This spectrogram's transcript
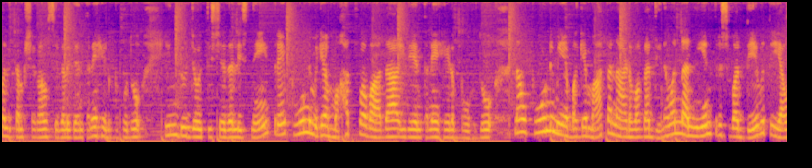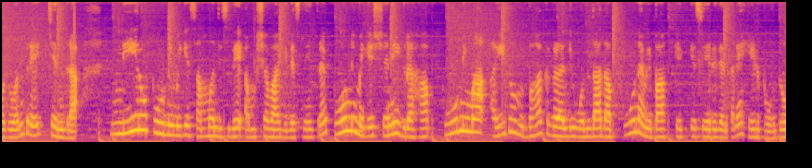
ಫಲಿತಾಂಶಗಳು ಸಿಗಲಿದೆ ಅಂತಲೇ ಹೇಳಬಹುದು. ಹಿಂದೂ ಜ್ಯೋತಿಷ್ಯದಲ್ಲಿ ಸ್ನೇಹಿತರೆ ಪೂರ್ಣಿಮೆಗೆ ಮಹತ್ವವಾದ ಇದೆ ಅಂತಲೇ ಹೇಳಬಹುದು ನಾವು ಪೂರ್ಣಿಮೆಯ ಬಗ್ಗೆ ಮಾತನಾಡುವಾಗ ದಿನವನ್ನು ನಿಯಂತ್ರಿಸುವ ದೇವತೆ ಯಾವುದು ಅಂದರೆ ಚಂದ್ರ. ನೀರು ಪೂರ್ಣಿಮೆಗೆ ಸಂಬಂಧಿಸಿದ ಅಂಶವಾಗಿದೆ ಸ್ನೇಹಿತರೆ. ಪೂರ್ಣಿಮೆಗೆ ಶನಿ ಗ್ರಹ ಪೂರ್ಣಿಮಾ ಐದು ವಿಭಾಗಗಳಲ್ಲಿ ಒಂದಾದ ಪೂರ್ಣ ವಿಭಾಗಕ್ಕೆ ಸೇರಿದೆ ಅಂತಲೇ ಹೇಳ್ಬೋದು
